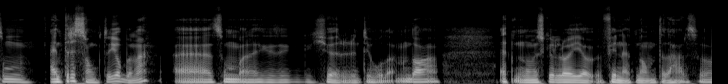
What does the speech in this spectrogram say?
som er interessant å jobbe med, eh, som bare kjører rundt i hodet. Men da, etter når vi skulle finne et navn til det her, så,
